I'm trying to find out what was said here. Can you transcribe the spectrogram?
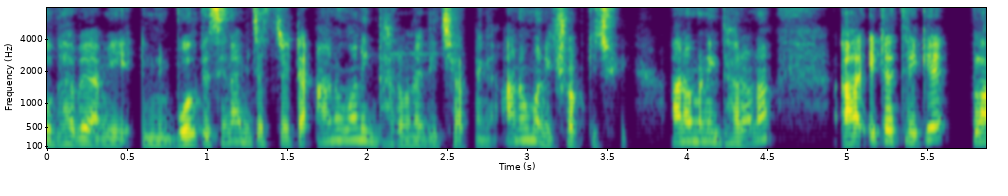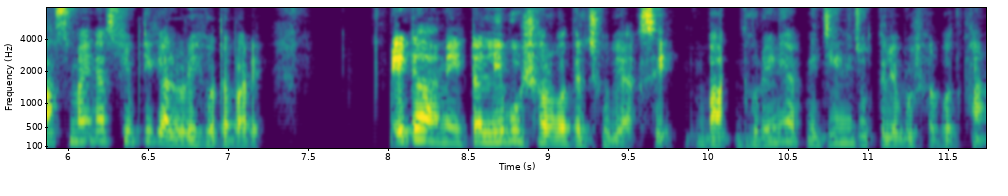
ওভাবে আমি বলতেছি না। আমি জাস্ট একটা আনুমানিক ধারণা দিচ্ছি আপনাকে। আনুমানিক সবকিছুই। আনুমানিক ধারণা এটা থেকে প্লাস মাইনাস 50 ক্যালোরি হতে পারে। এটা আমি একটা লেবুর শরবতের ছবি আঁকছি। বা ধরে নিই আপনি চিনিযুক্ত লেবুর শরবত খান।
